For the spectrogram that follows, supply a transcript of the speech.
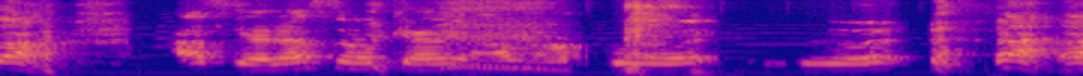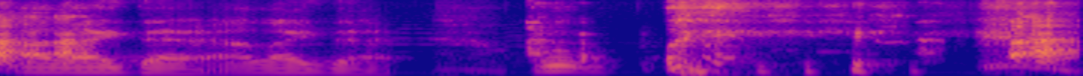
all. I said, that's okay. I'm, I'm good. I'm good. I like that. I like that. Well,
